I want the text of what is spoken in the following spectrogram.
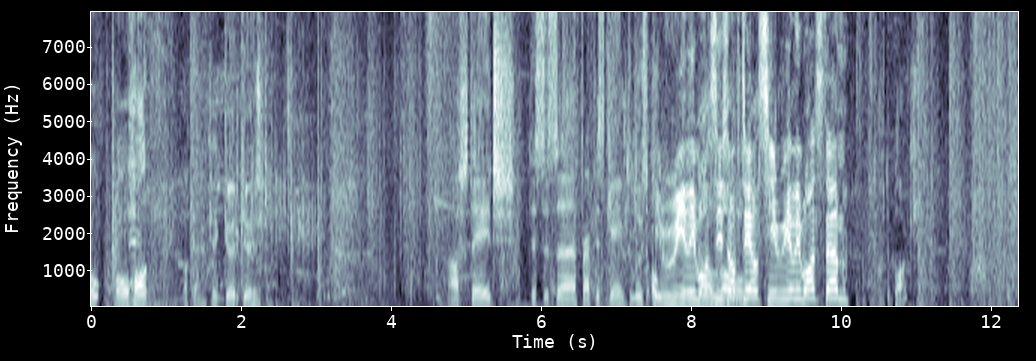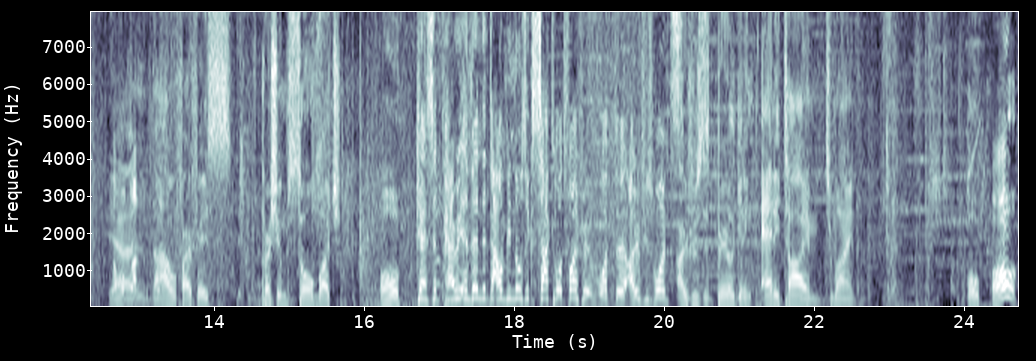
oh, oh, hold. Okay, okay, good, good. Off stage. This is uh, Faifre's game to lose. Oh, He really wants these up hello. tilts. He really wants them. the block. Oh, Yeah, uh, now is pressure him so much. Oh, gets a parry, and then the down B knows exactly what Faifre, what the iRefuse wants. iRefuse is barely getting any time to mine. Oh, oh,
